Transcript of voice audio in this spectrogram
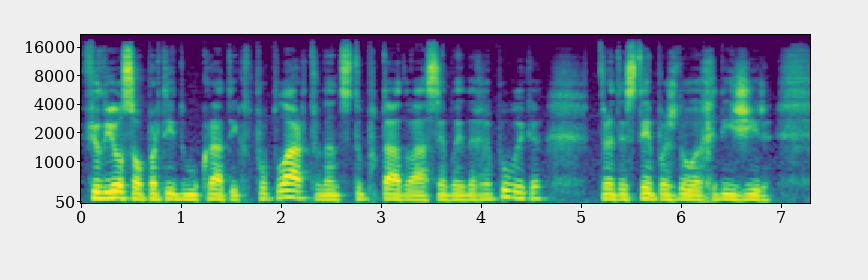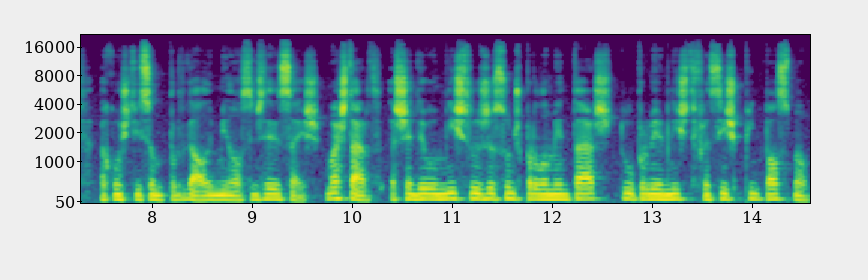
Filiou-se ao Partido Democrático Popular, tornando-se deputado à Assembleia da República. Durante esse tempo ajudou a redigir a Constituição de Portugal em 1976. Mais tarde, ascendeu a Ministro dos Assuntos Parlamentares do Primeiro-Ministro Francisco Pinto Balsemão.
